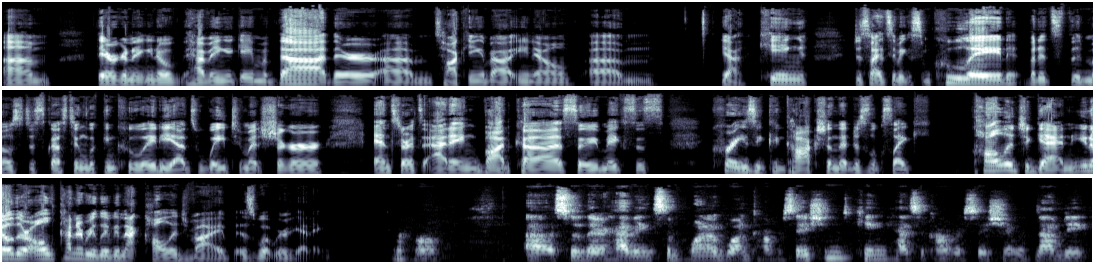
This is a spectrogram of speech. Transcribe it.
um, they're to, you know, having a game of that. They're um, talking about, you know, um, yeah, King decides to make some Kool Aid, but it's the most disgusting looking Kool Aid. He adds way too much sugar and starts adding vodka. So he makes this crazy concoction that just looks like college again. You know, they're all kind of reliving that college vibe, is what we're getting. Uh-huh. Uh, so they're having some one-on-one conversations. King has a conversation with Nnamdi,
